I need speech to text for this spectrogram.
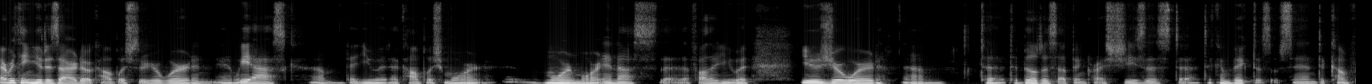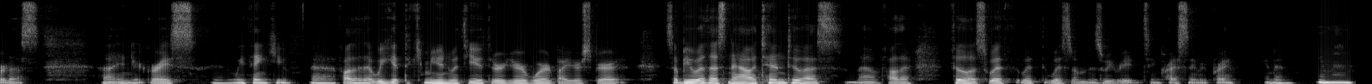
everything you desire to accomplish through your word. And, and we ask um, that you would accomplish more, more and more in us. That, that Father, you would use your word um, to, to build us up in Christ Jesus, to, to convict us of sin, to comfort us uh, in your grace. And we thank you, uh, Father, that we get to commune with you through your word by your Spirit. So be with us now, attend to us. Now, Father, fill us with, with wisdom as we read. It's in Christ's name we pray. Amen. Amen.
